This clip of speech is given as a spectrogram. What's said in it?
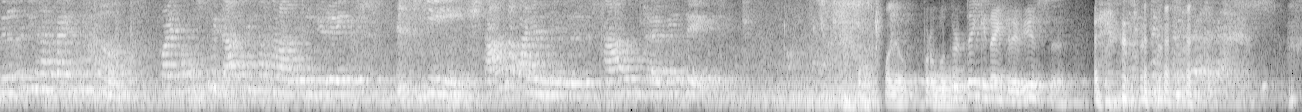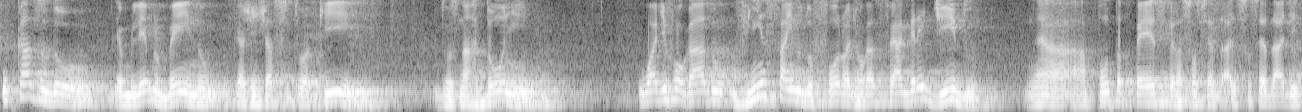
grande repercussão. Quais são os cuidados que esse operador do direito que está trabalhando em um desses casos deve ter? Olha, o promotor o... tem que dar entrevista? o caso do. Eu me lembro bem, no, que a gente já citou aqui, dos Nardoni, o advogado vinha saindo do fórum, o advogado foi agredido né, a, pontapés pela sociedade. A sociedade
